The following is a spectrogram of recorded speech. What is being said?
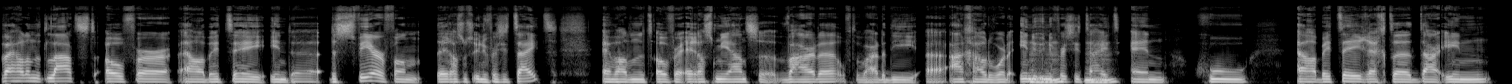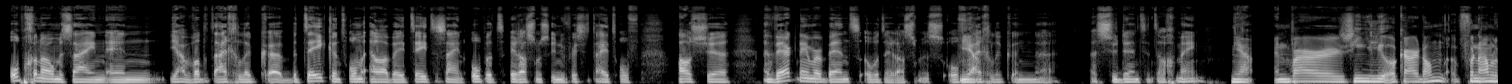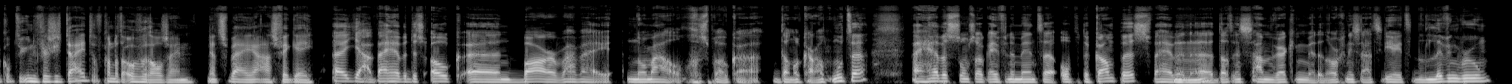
Wij hadden het laatst over LHBT in de, de sfeer van de Erasmus Universiteit. En we hadden het over Erasmiaanse waarden, of de waarden die uh, aangehouden worden in de mm -hmm, universiteit. Mm -hmm. En hoe LHBT-rechten daarin opgenomen zijn. En ja, wat het eigenlijk uh, betekent om LHBT te zijn op het Erasmus Universiteit. Of als je een werknemer bent op het Erasmus. Of ja. eigenlijk een, uh, een student in het algemeen. Ja, en waar zien jullie elkaar dan? Voornamelijk op de universiteit of kan dat overal zijn? Net als bij ASVG. Uh, ja, wij hebben dus ook een bar waar wij normaal gesproken dan elkaar ontmoeten. Wij hebben soms ook evenementen op de campus. Wij hebben mm-hmm. uh, dat in samenwerking met een organisatie die heet The Living Room.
